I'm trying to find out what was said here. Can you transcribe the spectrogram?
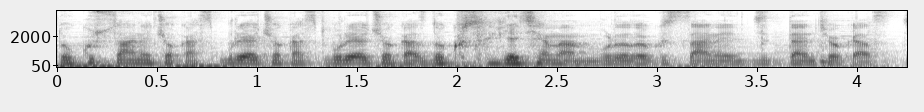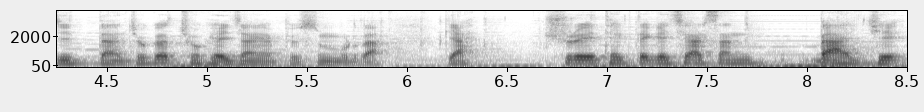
9 saniye çok az. Buraya çok az. Buraya çok az. 9 geçemem. Burada 9 saniye cidden çok az. Cidden çok az. Çok heyecan yapıyorsun burada. Gel. Şurayı tekte geçersen belki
